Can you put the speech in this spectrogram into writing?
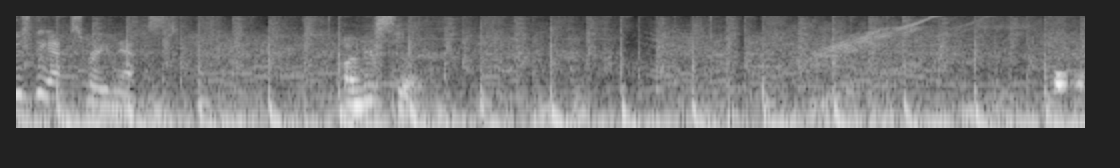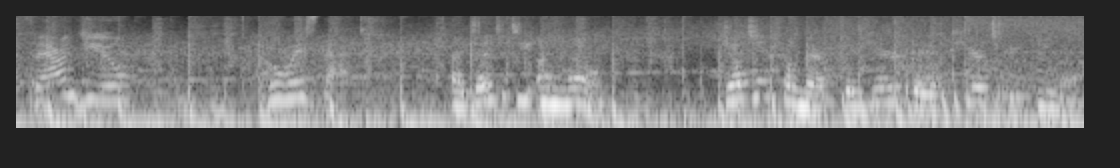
Use the X-ray next. Understood. Found you. Who is that? Identity unknown. Judging from their figure, they appear to be female.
